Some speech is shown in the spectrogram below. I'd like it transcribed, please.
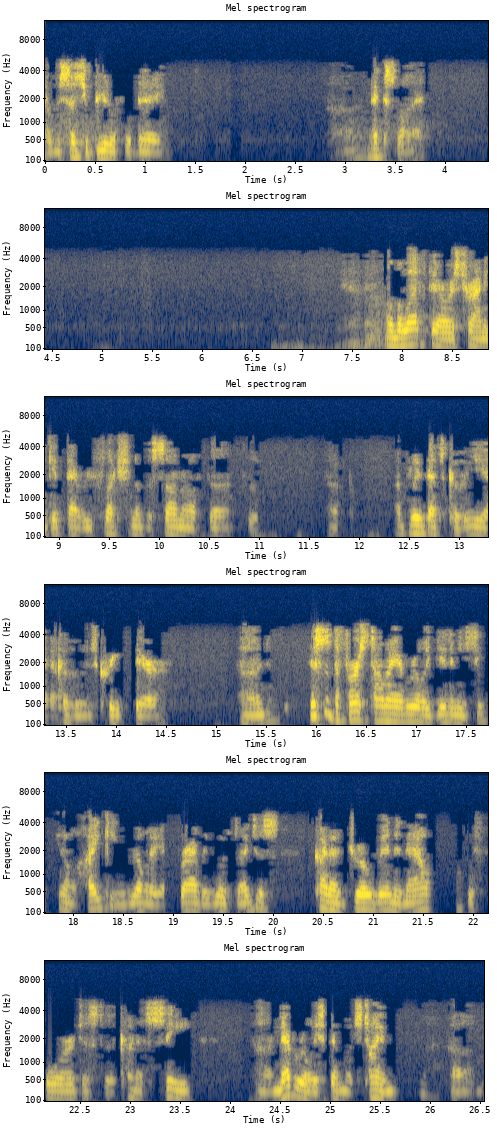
it was such a beautiful day. Uh, next slide. On the left there, I was trying to get that reflection of the sun off the, the uh, I believe that's yeah, Cahoon's Creek there. Uh, this is the first time I ever really did any, you know, hiking really at Bradley Woods. I just kind of drove in and out before just to kind of see. Uh, never really spent much time um,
